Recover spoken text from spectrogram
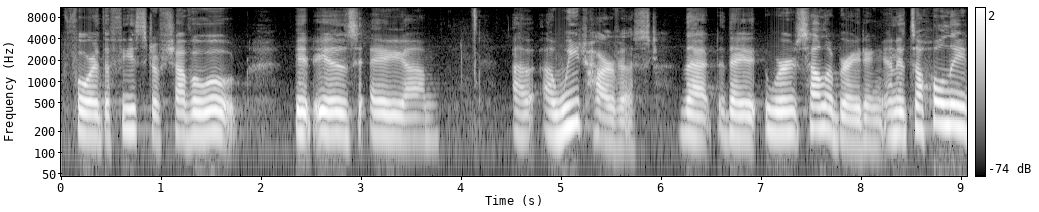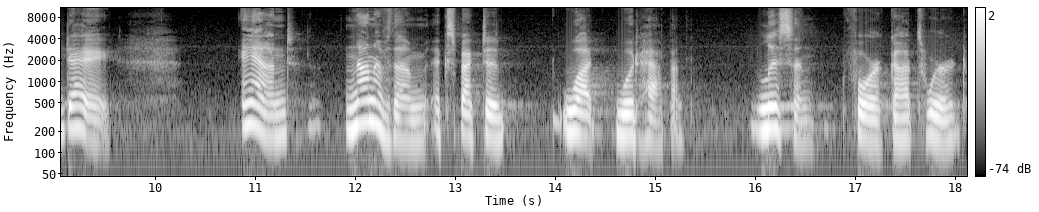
for the Feast of Shavuot. It is a, um, a, a wheat harvest that they were celebrating, and it's a holy day. And none of them expected what would happen listen for God's word.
